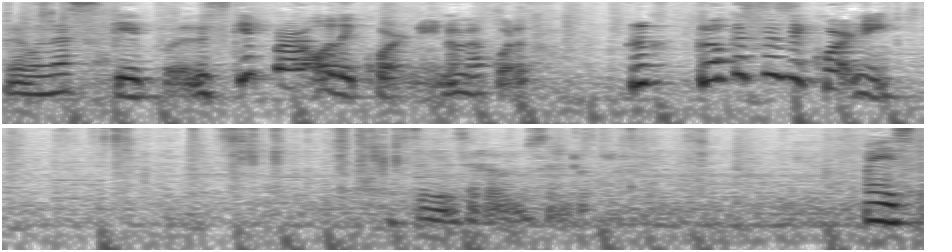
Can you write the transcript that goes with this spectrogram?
De una Skipper. ¿De Skipper o de Courtney? No me acuerdo. Creo, que este es de Courtney. Está bien cerrado, no cerrado. Ahí está.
